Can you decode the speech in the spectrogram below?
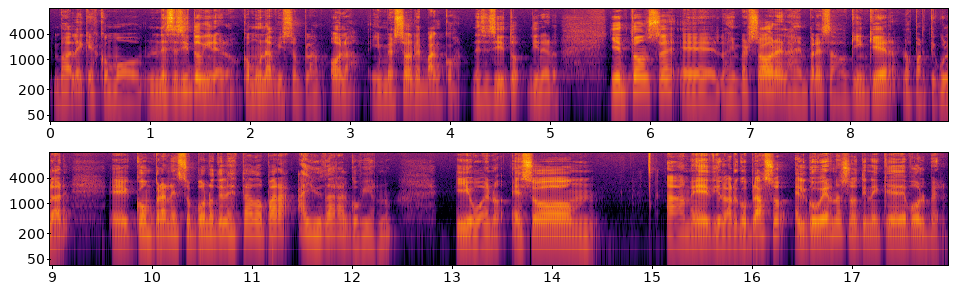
¿vale? Que es como, necesito dinero, como un aviso, en plan, hola, inversores, bancos, necesito dinero. Y entonces eh, los inversores, las empresas o quien quiera, los particulares, eh, compran esos bonos del Estado para ayudar al gobierno. Y bueno, eso mm, a medio largo plazo, el gobierno se lo tiene que devolver.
